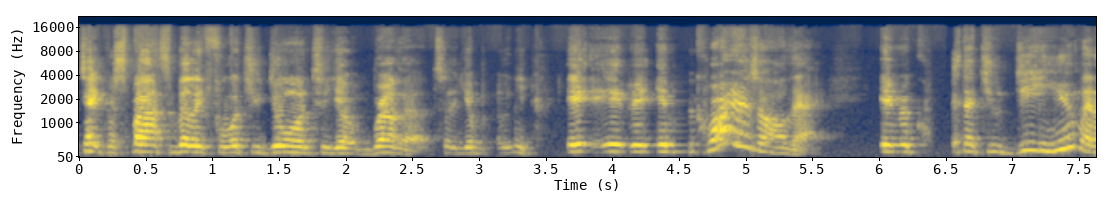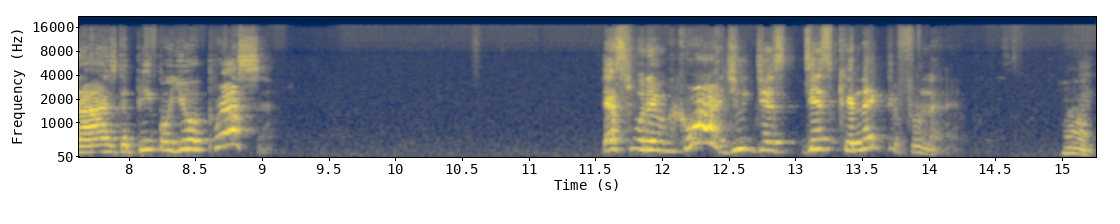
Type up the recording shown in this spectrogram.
take responsibility for what you're doing to your brother. To your, it, it, it requires all that. It requires that you dehumanize the people you're oppressing. That's what it requires. You just disconnected from that. Right.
